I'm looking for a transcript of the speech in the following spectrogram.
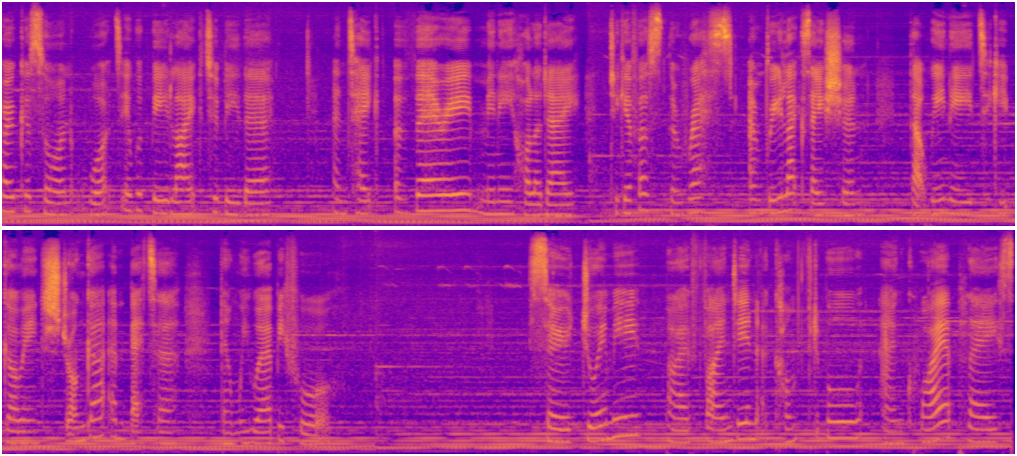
focus on what it would be like to be there and take a very mini holiday to give us the rest and relaxation that we need to keep going stronger and better than we were before. So, join me by finding a comfortable and quiet place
